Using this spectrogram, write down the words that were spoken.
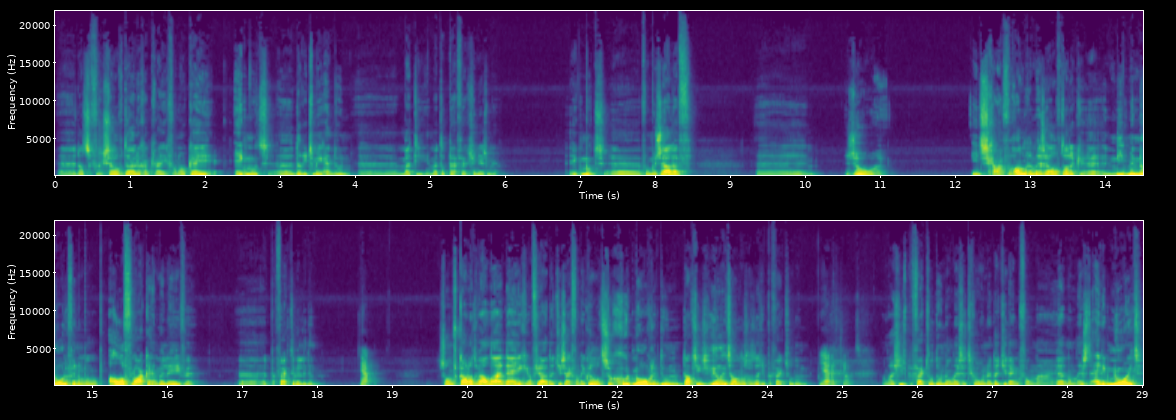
eh, dat ze voor zichzelf duidelijk gaan krijgen van oké, ik moet er iets mee gaan doen met, die, met dat perfectionisme. Ik moet voor mezelf zo iets gaan veranderen in mezelf dat ik niet meer nodig vind om op alle vlakken in mijn leven het perfect te willen doen. Ja. Soms kan het wel, hè, neigen, of ja, dat je zegt van ik wil het zo goed mogelijk doen. Dat is iets heel iets anders dan dat je perfect wil doen. Ja, dat klopt. Want als je iets perfect wil doen, dan is het gewoon eh, dat je denkt van, eh, ja, dan is het eigenlijk nooit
